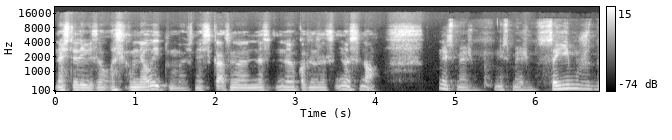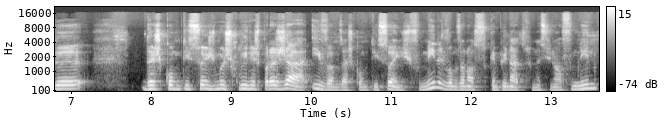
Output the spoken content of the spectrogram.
nesta divisão, acho que na elite, mas neste caso na, na, na nacional. Isso mesmo, isso mesmo. Saímos de, das competições masculinas para já e vamos às competições femininas, vamos ao nosso campeonato nacional feminino,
